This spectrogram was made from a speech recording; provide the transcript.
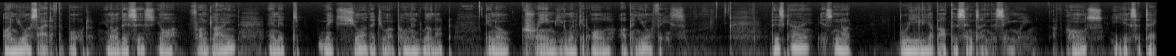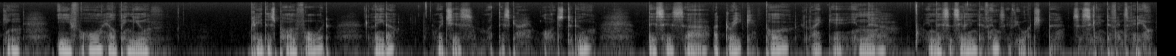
on your side of the board. You know, this is your front line, and it makes sure that your opponent will not you know, cram you and get all up in your face. This guy is not really about the center in the same way. Of course, he is attacking e4, helping you play this pawn forward later, which is what this guy wants to do. This is uh, a Drake pawn, like uh, in uh, in the Sicilian defense. If you watched the Sicilian defense video,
